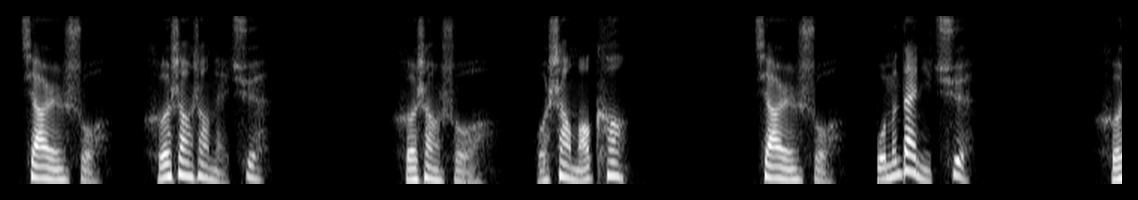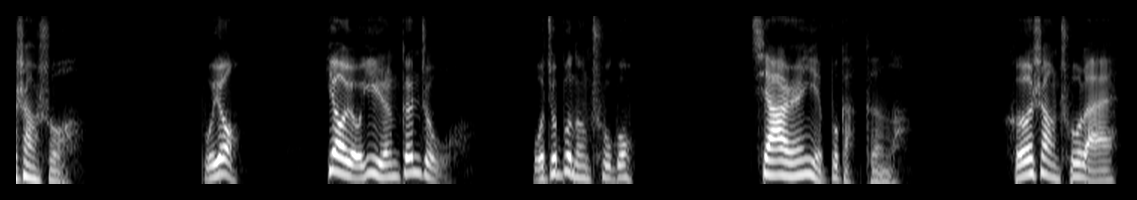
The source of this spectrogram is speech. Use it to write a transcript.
家人说：“和尚上哪去？”和尚说：“我上茅坑。”家人说：“我们带你去。”和尚说：“不用。”要有一人跟着我，我就不能出宫。家人也不敢跟了。和尚出来，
